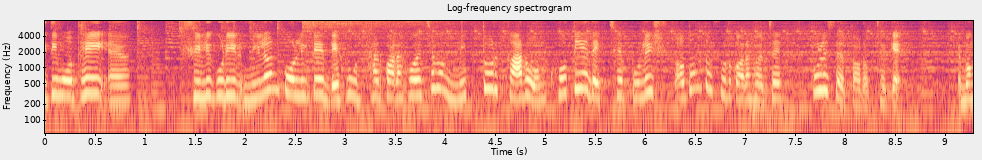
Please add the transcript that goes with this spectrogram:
ইতিমধ্যেই শিলিগুড়ির মিলনপল্লীতে দেহ উদ্ধার করা হয়েছে এবং মৃত্যুর কারণ খতিয়ে দেখছে পুলিশ। তদন্ত শুরু করা হয়েছে পুলিশের তরফ থেকে। এবং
